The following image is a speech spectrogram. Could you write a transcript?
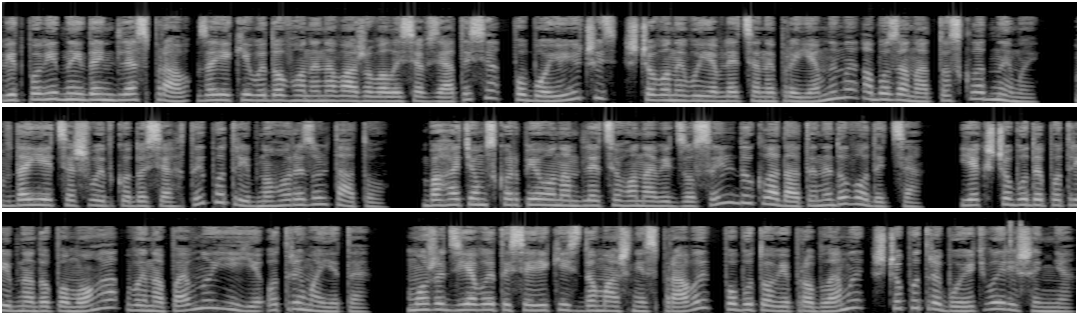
Відповідний день для справ, за які ви довго не наважувалися взятися, побоюючись, що вони виявляться неприємними або занадто складними. Вдається швидко досягти потрібного результату. Багатьом скорпіонам для цього навіть зусиль докладати не доводиться. Якщо буде потрібна допомога, ви напевно її отримаєте. Можуть з'явитися якісь домашні справи, побутові проблеми, що потребують вирішення.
